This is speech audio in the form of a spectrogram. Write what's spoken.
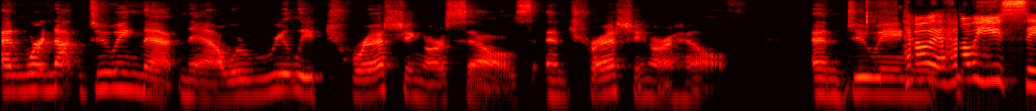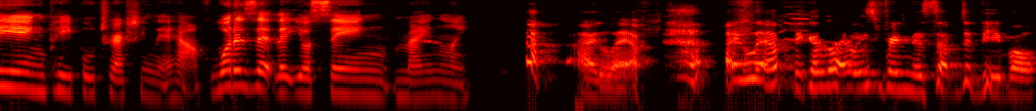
And we're not doing that now. We're really trashing ourselves and trashing our health and doing. How, how are you seeing people trashing their health? What is it that you're seeing mainly? I laugh. I laugh because I always bring this up to people.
